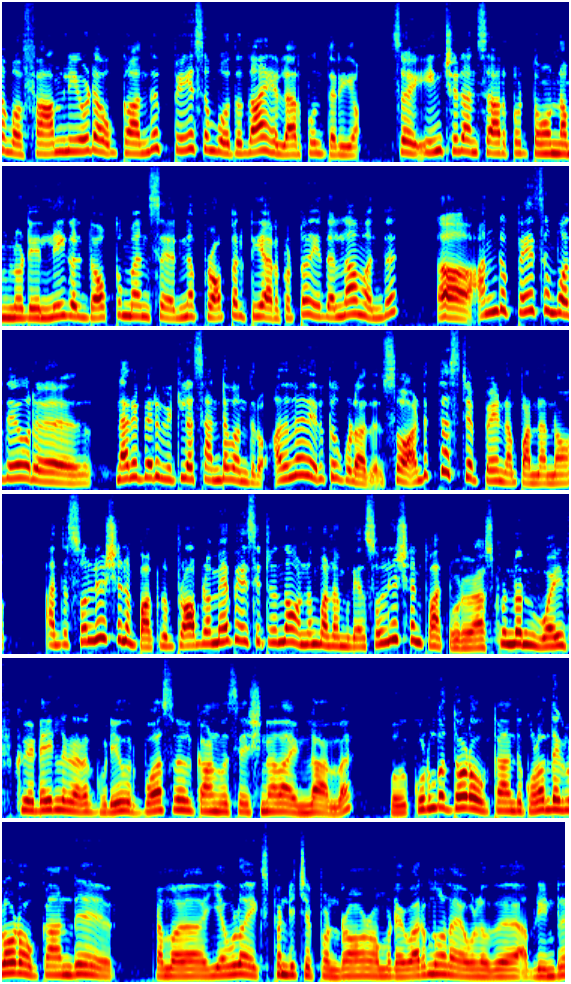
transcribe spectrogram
நம்ம ஃபேமிலியோடு உட்காந்து பேசும்போது தான் எல்லாருக்கும் தெரியும். ஸோ இன்சூரன்ஸாக இருக்கட்டும் நம்மளுடைய லீகல் டாக்குமெண்ட்ஸ் என்ன ப்ராப்பர்ட்டியாக இருக்கட்டும் இதெல்லாம் வந்து அங்கே பேசும்போதே ஒரு நிறைய பேர் வீட்டில் சண்டை வந்துடும் அதெல்லாம் இருக்கக்கூடாது. ஸோ அடுத்த ஸ்டெப் என்ன பண்ணணும்? அந்த சொல்யூஷனை பார்க்கணும். ப்ராப்ளமே பேசிட்டு இருந்தால் ஒன்றும் பண்ண முடியாது. சொல்யூஷன் பார்த்து ஒரு ஹஸ்பண்ட் அண்ட் ஒய்ஃப்க்கு இடையில் நடக்கக்கூடிய ஒரு பர்சனல் கான்வர்சேஷனலாக இல்லாமல் ஒரு குடும்பத்தோடு உட்காந்து குழந்தைகளோட உட்காந்து நம்ம எவ்வளோ எக்ஸ்பெண்டிச்சர் பண்ணுறோம் நம்மளுடைய வருமானம் எவ்வளவு அப்படின்ற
